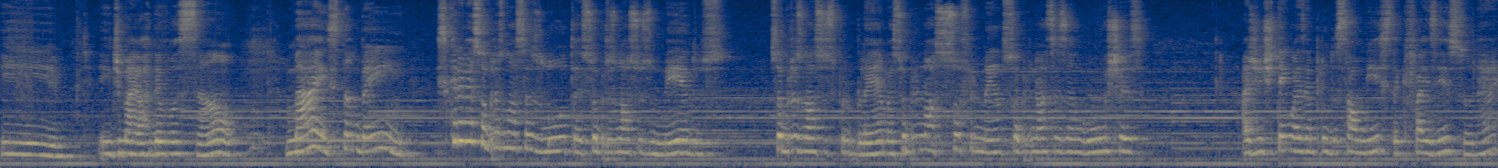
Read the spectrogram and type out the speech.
e, e de maior devoção, mas também escrever sobre as nossas lutas, sobre os nossos medos, sobre os nossos problemas, sobre o nosso sofrimento, sobre nossas angústias. A gente tem o exemplo do salmista que faz isso, né?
